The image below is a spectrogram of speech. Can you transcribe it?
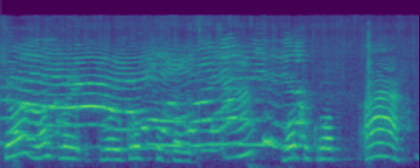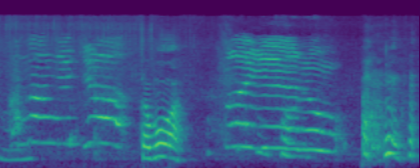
Все, вон твой, твой укропчик стоит. Вот укроп. А! Кого?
